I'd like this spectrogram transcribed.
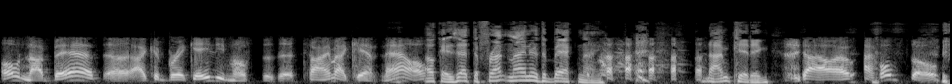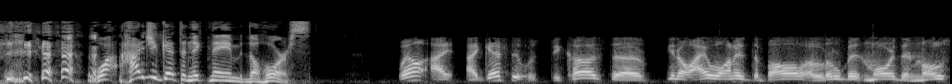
Oh, not bad. Uh, I could break 80 most of the time. I can't now. Okay, is that the front nine or the back nine? no, I'm kidding. Yeah, I, I hope so. Well, how did you get the nickname The Horse? Well, I I guess it was because uh, you know I wanted the ball a little bit more than most,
